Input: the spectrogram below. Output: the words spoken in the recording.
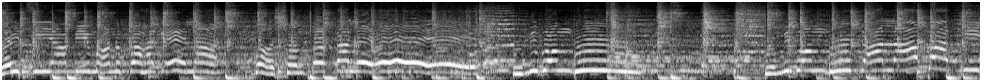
হয়েছি আমি মন পাহা গেলা বসন্তকালে। তুমি বন্ধু তুমি বন্ধু কালা পাখি,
